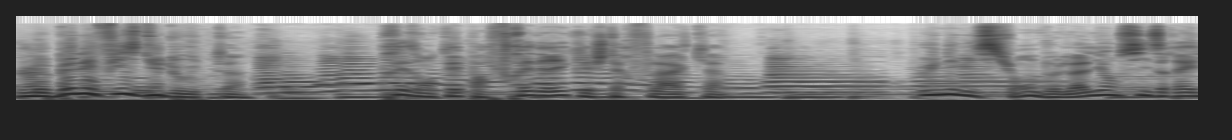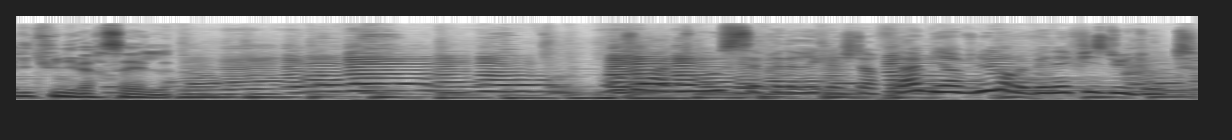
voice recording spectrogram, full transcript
Le bénéfice du doute, présenté par Frédéric Lechterflack, une émission de l'Alliance israélite universelle. Bonjour à tous, c'est Frédéric Lechterflack, bienvenue dans le bénéfice du doute.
